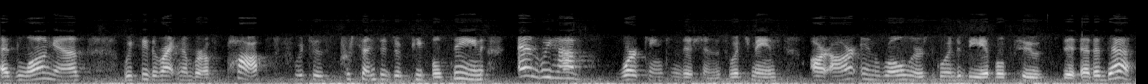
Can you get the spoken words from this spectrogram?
as long as we see the right number of POPs, which is percentage of people seen, and we have working conditions, which means are our enrollers going to be able to sit at a desk,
